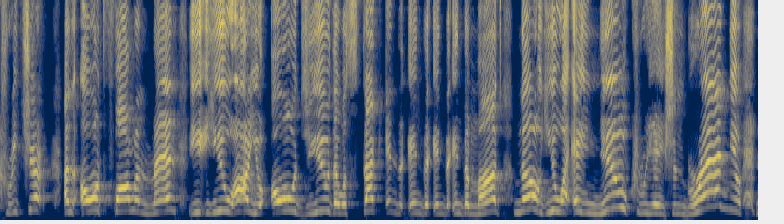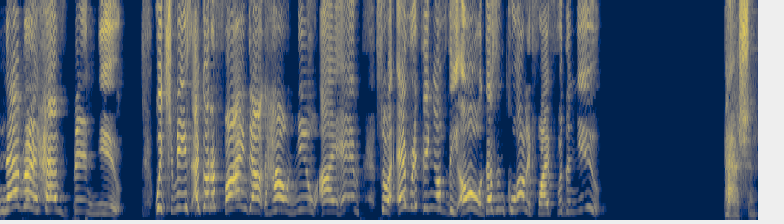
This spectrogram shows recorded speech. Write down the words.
creature? An old fallen man? You, you are your old you that was stuck in the, in the, in the, in the mud? No, you are a new creation, brand new, never have been new. Which means I gotta find out how new I am. So everything of the old doesn't qualify for the new passion,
